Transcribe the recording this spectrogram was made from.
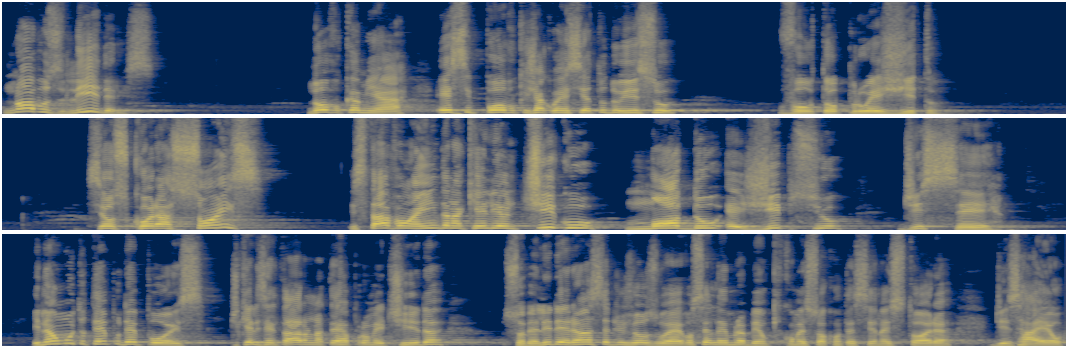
novos líderes, novo caminhar. Esse povo que já conhecia tudo isso voltou para o Egito seus corações estavam ainda naquele antigo modo egípcio de ser. E não muito tempo depois de que eles entraram na terra prometida, sob a liderança de Josué, você lembra bem o que começou a acontecer na história de Israel.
